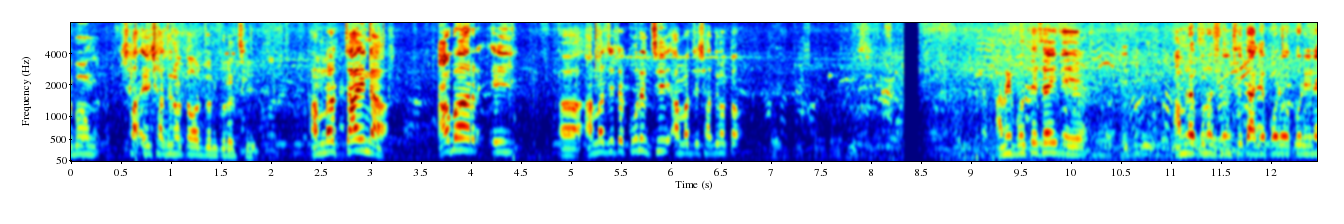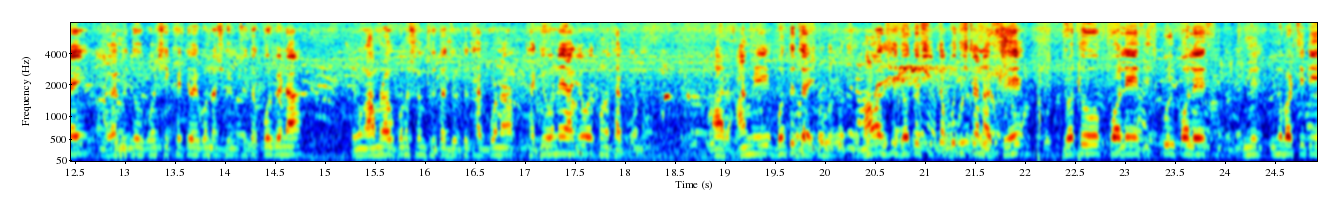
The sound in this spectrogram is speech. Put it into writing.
এবং এই স্বাধীনতা অর্জন করেছি। আমরা চাই না, আবার এই আমরা যেটা করেছি, আমরা যে স্বাধীনতা আমি বলতে চাই যে আমরা কোনো সহিংসতা আগে পরেও করি নাই আগামীতেও কোনো শিক্ষার্থী ভাই বোনরা সহিংসতা করবে না এবং আমরাও কোনো সহিংসতা জড়িত থাকব না থাকিও নেই আগেও এখনও থাকব না। আর আমি বলতে চাই বাংলাদেশে যত শিক্ষা প্রতিষ্ঠান আছে যত কলেজ স্কুল কলেজ ইউনিভার্সিটি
